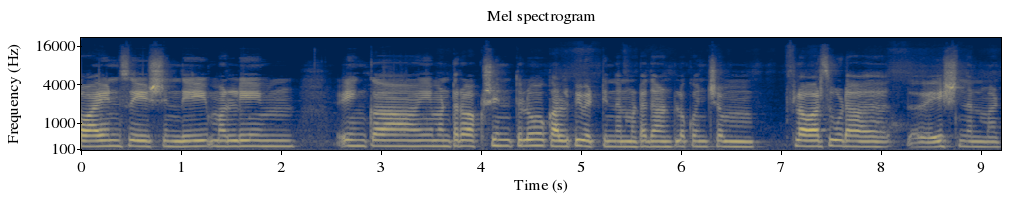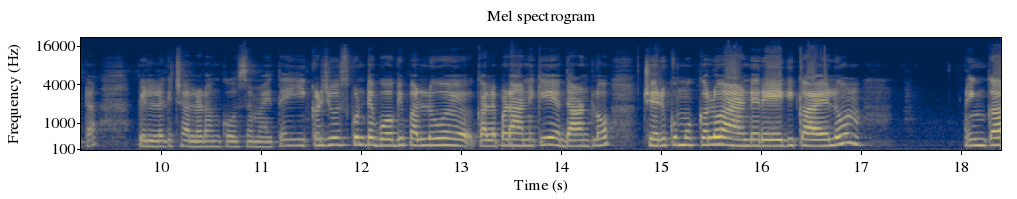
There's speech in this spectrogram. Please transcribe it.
కాయిన్స్ వేసింది. మళ్ళీ ఇంకా ఏమంటారు అక్షింతులు కలిపి పెట్టిందనమాట దాంట్లో కొంచెం ఫ్లవర్స్ కూడా వేసిందనమాట. పిల్లలకి చల్లడం కోసం అయితే ఇక్కడ చూసుకుంటే భోగి పళ్ళు కలపడానికి దాంట్లో చెరుకు ముక్కలు అండ్ రేగికాయలు ఇంకా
